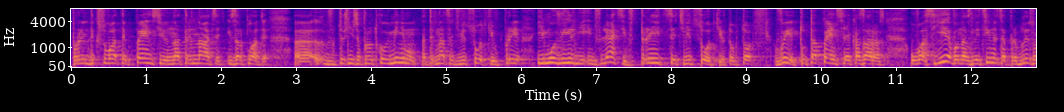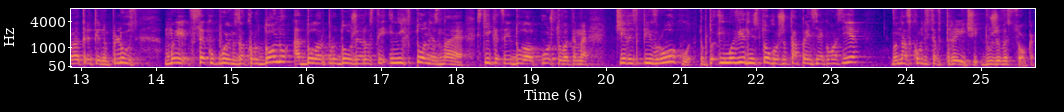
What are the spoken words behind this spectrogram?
проіндексувати пенсію на 13 і зарплати, е, точніше, прожитковий мінімум на 13% при імовірній інфляції в 30%. Тобто, ви тут та пенсія, яка зараз у вас є, вона знеціниться приблизно на третину. Плюс ми все купуємо за кордону, а долар продовжує рости, і ніхто не знає, скільки цей долар коштуватиме через півроку. Тобто, імовірність того, що та пенсія, яка у вас є, вона скоротиться втричі, дуже висока.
